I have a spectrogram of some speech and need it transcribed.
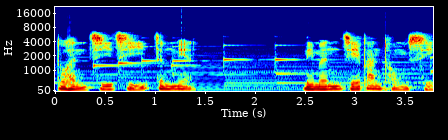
都很积极正面，你们结伴同行，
